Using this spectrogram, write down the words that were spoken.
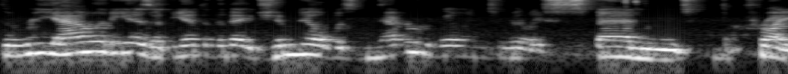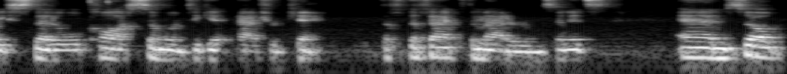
the reality is at the end of the day Jim Nill was never willing to really spend the price that it will cost someone to get Patrick Kane. The, the fact of the matter is and it's and so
